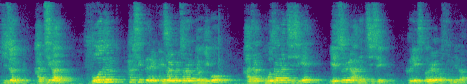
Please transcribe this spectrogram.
기준, 가치관 모든 학식들을 배설물처럼 여기고 가장 고상한 지식인 예수를 아는 지식 그리스도를 얻습니다.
